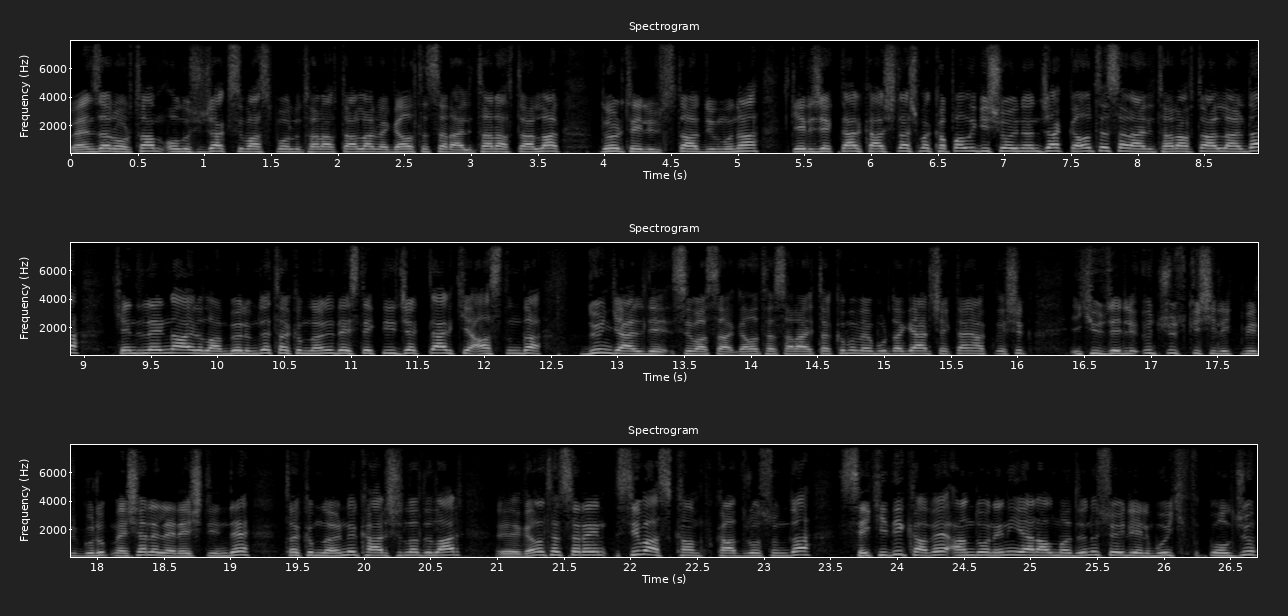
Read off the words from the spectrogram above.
benzer ortam oluşacak. Sivassporlu taraftarlar ve Galatasaraylı taraftarlar 4 Eylül stadyumuna gelecekler. Karşılaşma kapalı gişe oynanacak. Galatasaraylı taraftarlar da kendilerine ayrılan bölümde takımlarını destekleyecekler ki aslında dün geldi Sivas'a Galatasaray takımı ve burada gerçekten yaklaşık 250 300 kişilik bir grup meşaleler eşliğinde takımlarını karşıladılar. Ee, Galatasaray'ın Sivas kamp kadrosunda Sekidika ve Andone'nin yer almadığını söyleyelim. Bu iki futbolcu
